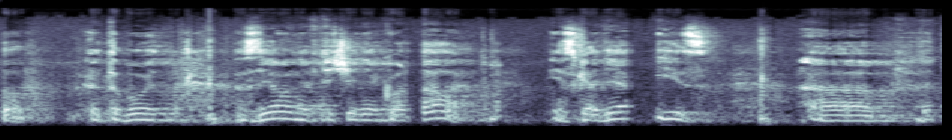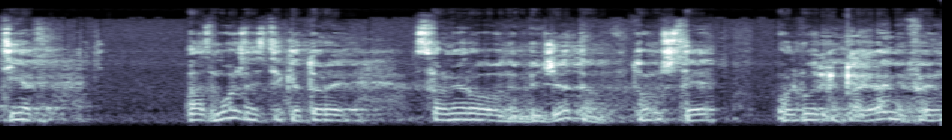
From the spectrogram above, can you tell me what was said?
то это будет сделано в течение квартала, исходя из э, тех возможностей, которые сформированы бюджетом, в том числе в льготной программе ФН.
